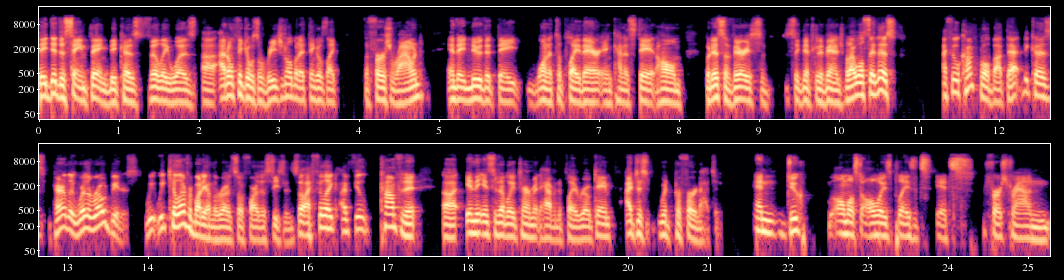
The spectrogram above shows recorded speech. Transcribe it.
They did the same thing because Philly was, uh, I don't think it was a regional, but I think it was like the first round. And they knew that they wanted to play there and kind of stay at home. But it's a very su- significant advantage. But I will say this I feel comfortable about that because apparently we're the road beaters. We, we kill everybody on the road so far this season. So I feel like I feel confident uh, in the NCAA tournament having to play a road game. I just would prefer not to. And Duke almost always plays its its first round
